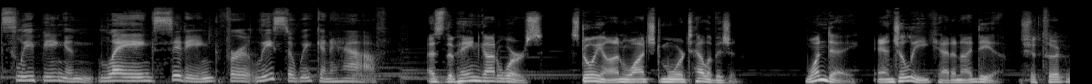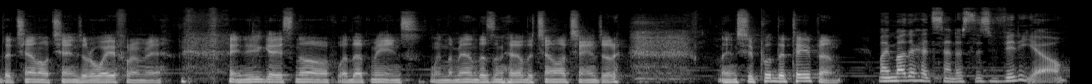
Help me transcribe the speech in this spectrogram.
sleeping and laying, sitting for at least a week and a half. As the pain got worse, Stoyan watched more television. One day, Angelique had an idea. She took the channel changer away from me. and you guys know what that means when the man doesn't have the channel changer. And she put the tape in. My mother had sent us this video,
